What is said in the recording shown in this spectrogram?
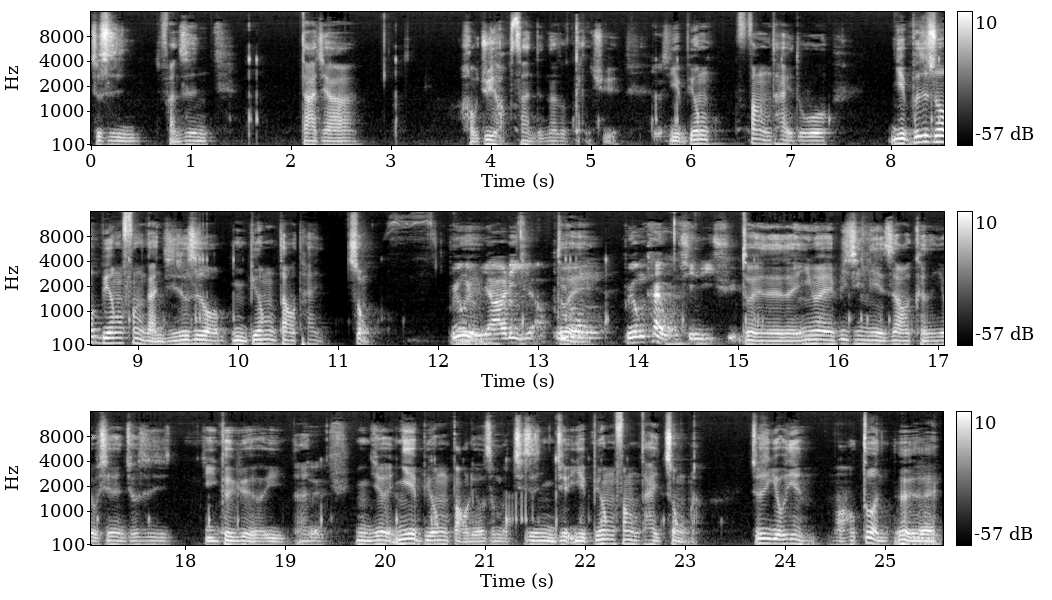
就是反正大家好聚好散的那种感觉，也不用放太多，也不是说不用放感情，就是说你不用到太重。不用有压力啊，不对用不用太往心里去。对对对，因为毕竟你也知道，可能有些人就是一个月而已，那你就你也不用保留什么，其实你就也不用放太重了，就是有点矛盾，对不对？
